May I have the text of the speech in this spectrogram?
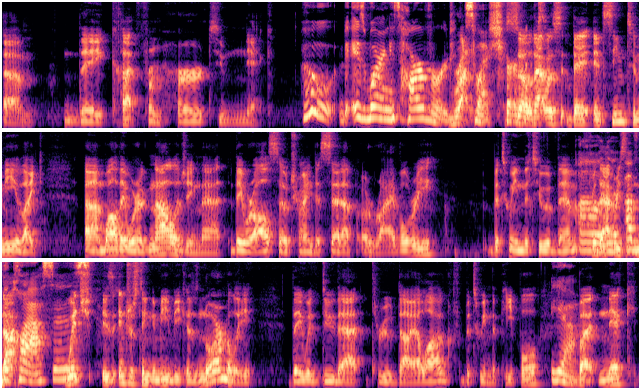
um, they cut from her to Nick. Who is wearing his Harvard sweatshirt? So that was they. It seemed to me like um, while they were acknowledging that, they were also trying to set up a rivalry between the two of them for that the- reason. of the classes? which is interesting to me because normally they would do that through dialogue between the people. Yeah. But Nick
